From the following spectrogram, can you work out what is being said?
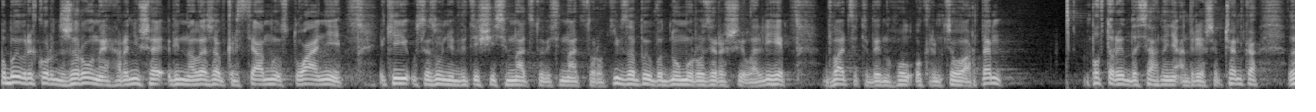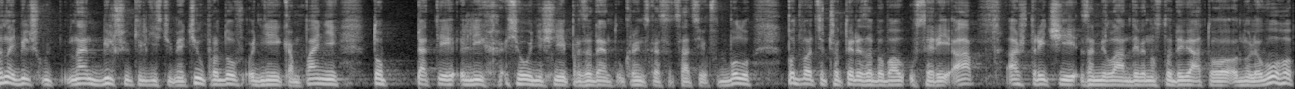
побив рекорд Жерони. Раніше він належав Крістіану Стуані, який у сезоні 2017-18 років забив в одному розіграші Ла Ліги 21 гол. Окрім цього, Артем Повторив досягнення Андрія Шевченка за найбільшу найбільшою кількістю м'ячів впродовж однієї кампанії. топ П'яти ліг сьогоднішній президент Української асоціації футболу по 24 забивав у серії А, аж тричі за Мілан 99-го нульового,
